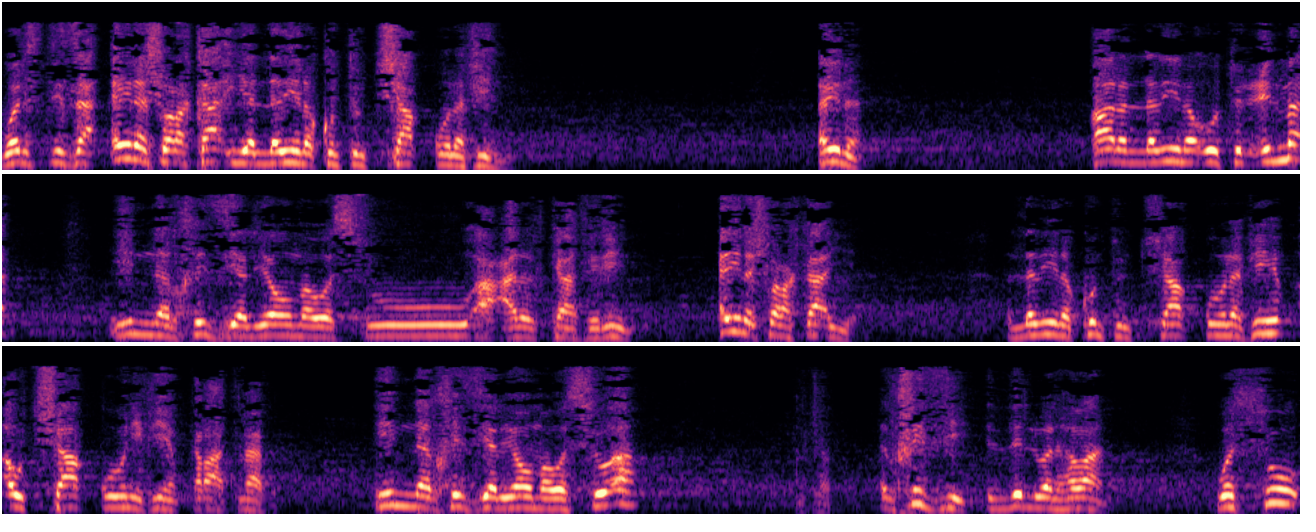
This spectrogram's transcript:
والاستهزاء. أين شركائي الذين كنتم تشاقون فيهم؟ أين؟ قال الذين أوتوا العلم إن الخزي اليوم والسوء على الكافرين. أين شركائي الذين كنتم تشاقون فيهم أو تشاقون فيهم؟ قراءة نافع إن الخزي اليوم والسوء الخزي الذل والهوان والسوء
